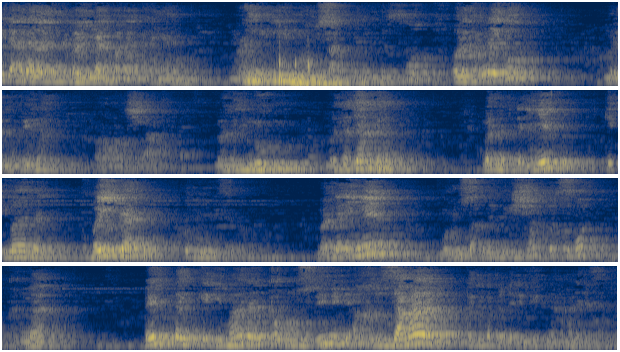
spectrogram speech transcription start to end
tidak ada lagi kebaikan pada kalian. Mereka ingin merusak tersebut. Oleh karena itu, mereka bela orang-orang Syiah. Mereka lindungi, mereka jaga. Mereka tidak ingin keimanan, kebaikan tumbuh. Mereka ingin merusak negeri Syam tersebut karena benteng keimanan kaum muslimin di akhir zaman ketika terjadi fitnah ada di sana.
